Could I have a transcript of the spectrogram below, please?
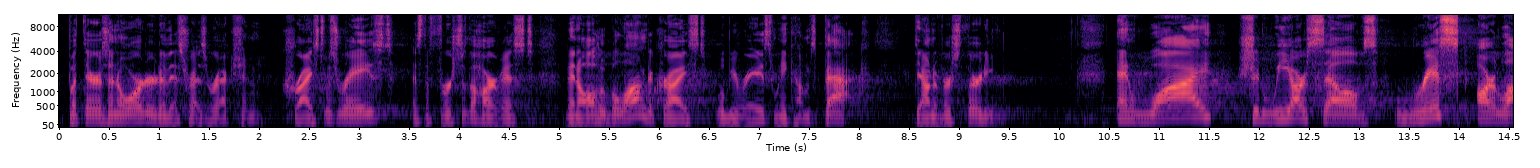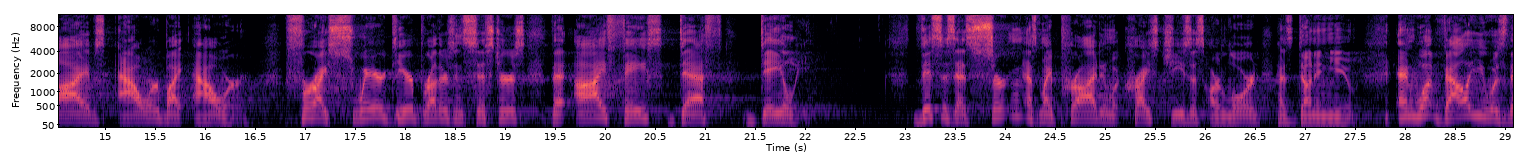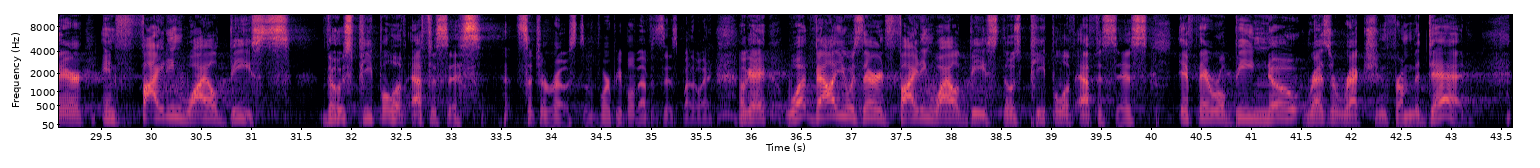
But there is an order to this resurrection. Christ was raised as the first of the harvest, then all who belong to Christ will be raised when he comes back. Down to verse 30. And why should we ourselves risk our lives hour by hour? For I swear, dear brothers and sisters, that I face death daily. This is as certain as my pride in what Christ Jesus our Lord has done in you. And what value was there in fighting wild beasts? Those people of Ephesus. Such a roast to the poor people of Ephesus, by the way. Okay, what value is there in fighting wild beasts, those people of Ephesus, if there will be no resurrection from the dead?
